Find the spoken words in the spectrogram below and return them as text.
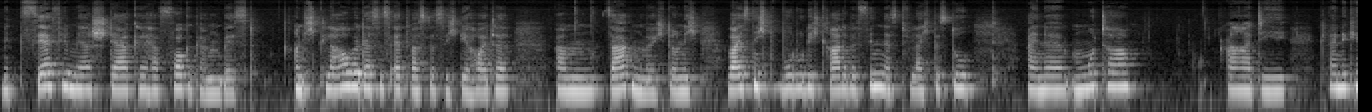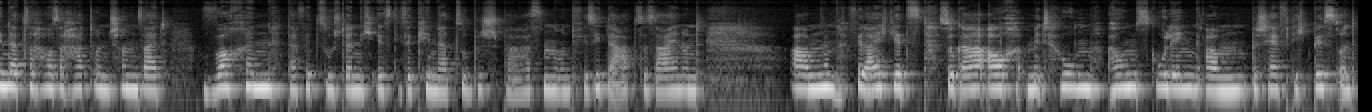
mit sehr viel mehr Stärke hervorgegangen bist. Und ich glaube, das ist etwas, das ich dir heute ähm, sagen möchte. Und ich weiß nicht, wo du dich gerade befindest. Vielleicht bist du eine Mutter, äh, die kleine Kinder zu Hause hat und schon seit Wochen dafür zuständig ist, diese Kinder zu bespaßen und für sie da zu sein und ähm, vielleicht jetzt sogar auch mit Home, Homeschooling ähm, beschäftigt bist. Und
